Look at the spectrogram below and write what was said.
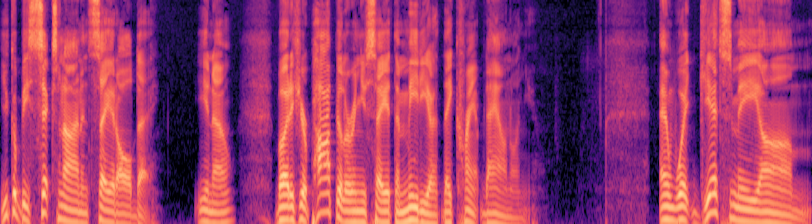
You could be six nine and say it all day, you know. But if you're popular and you say it, the media they cramp down on you. And what gets me um,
